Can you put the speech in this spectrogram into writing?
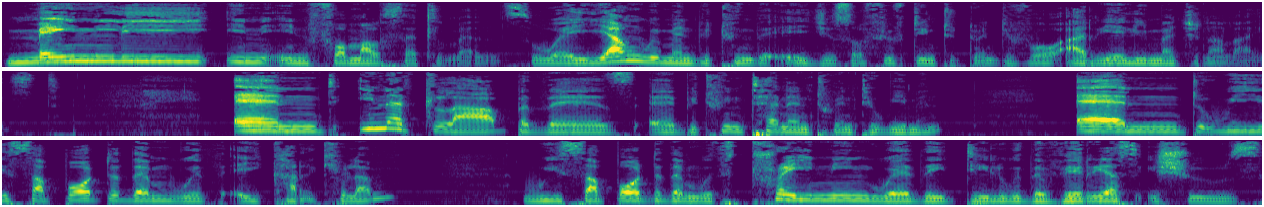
mainly in informal settlements where young women between the ages of 15 to 24 are really marginalized. And in a club, there's uh, between 10 and 20 women. And we support them with a curriculum. We support them with training where they deal with the various issues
